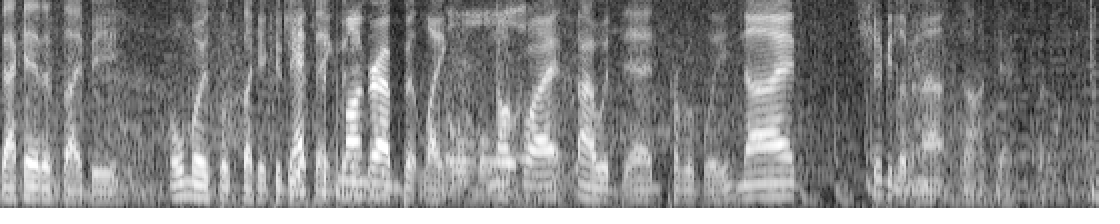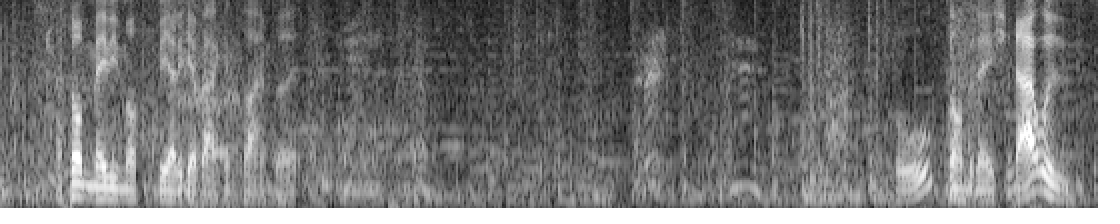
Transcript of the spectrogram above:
Back air to side B. Almost looks like it could Gets be the a thing. command but it grab, but like, not quite. I would dead probably. No, should be living that. Oh, okay. I thought maybe Moth would be able to get back in time, but Ooh, combination. That was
